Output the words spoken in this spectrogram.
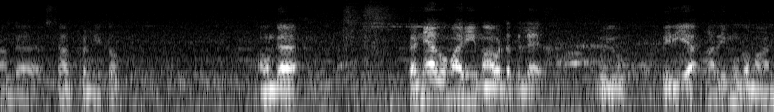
நாங்கள் ஸ்டார்ட் பண்ணிட்டோம். அவங்க கன்னியாகுமரி மாவட்டத்தில் ஒரு பெரிய அறிமுகமான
